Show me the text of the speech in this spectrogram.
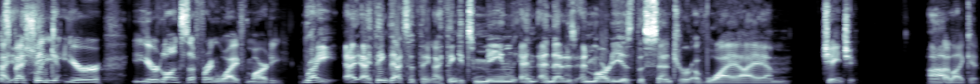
Especially I, I think, your your long suffering wife Marty. Right. I, I, think that's the thing. I think it's mainly and, and that is and Marty is the center of why I am changing. Um, I like it.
